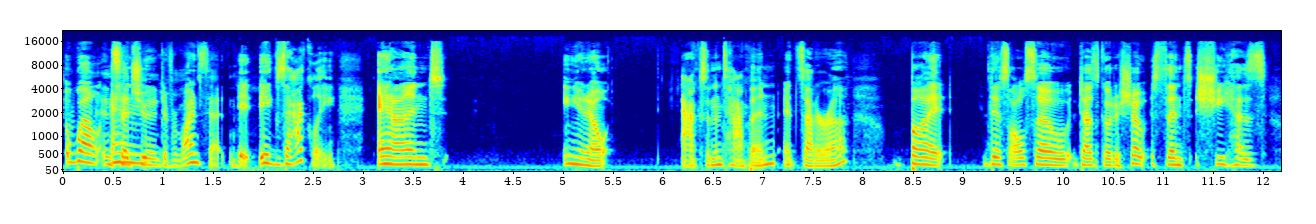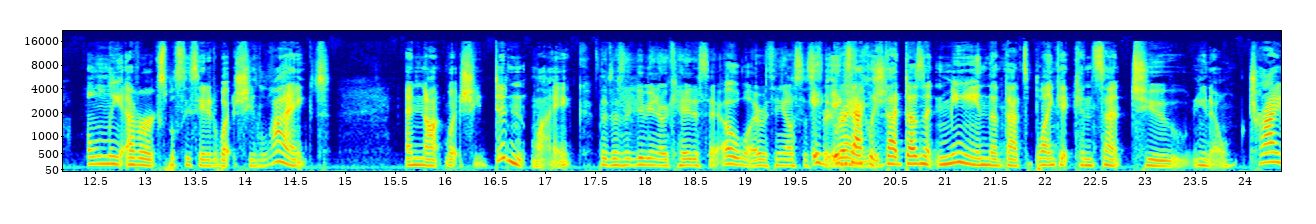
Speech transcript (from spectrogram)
well and, set you in a different mindset. I- exactly. And you know accidents happen etc but this also does go to show since she has only ever explicitly stated what she liked and not what she didn't like. That doesn't give you an okay to say, oh, well, everything else is free exactly. Range. that doesn't mean that that's blanket consent to you know try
